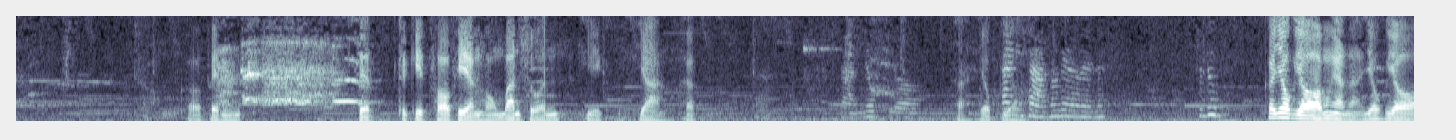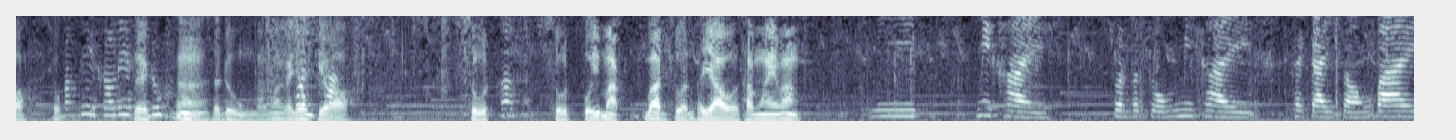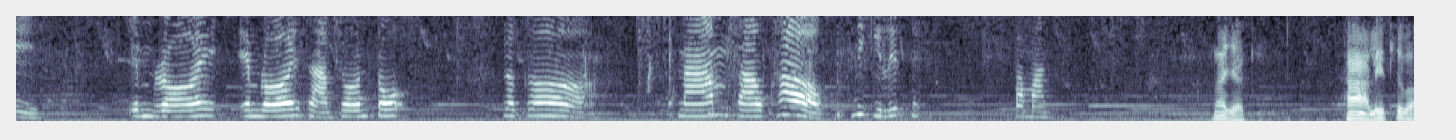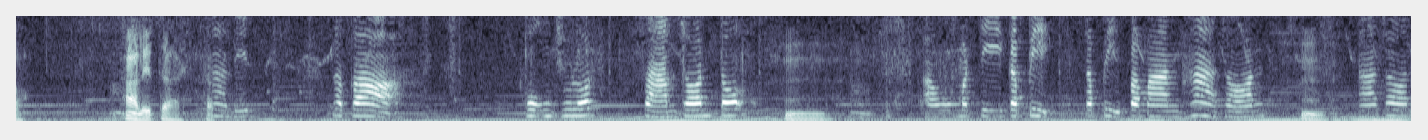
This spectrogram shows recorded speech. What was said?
ำก็เป็นเศรษฐกิจพอเพียงของบ้านสวนอีกอย่างครับสารยกยอสารยกภาคยออีสานเขาเรียกอะไรนะสะดุ้ง ก็ยกยอเหมือนกันนะยกยอยกบางที่เขาเรียกเรียกสะดุ้งเออสะดุ้งแล้วมันก็ยกยอต้นสักสูตรสูตรปุ๋ยหมักบ้านสวนพะเยาทำไงบ้างมีมีไข่ส่วนผสมมีไข่ไข่ไก่สองใบเอ็มร้อยเอ็มร้อยสามช้อนโต๊ะ แล้วก็น้ำซาวข้าว นี่กี่ลิตรเนี่ยประมาณ น่าจะห้าลิตรหรือเปล่า ห้าลิตรได้ครับ ห้าลิตร แล้วก็ผงชูรสสามช้อนโต๊ะ อืมเอามาตีกะปิกะปิประมาณห้าช้อนอืมห้าช้อน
